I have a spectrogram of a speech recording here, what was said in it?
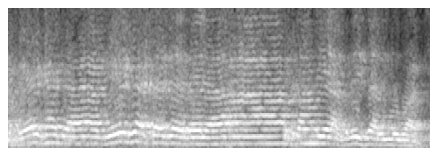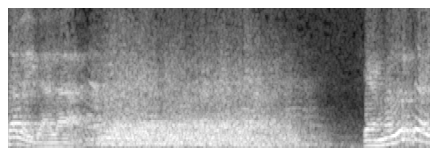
အကဲခတ်တာအကဲကတတ်တဲ့ပဲလားတန်ရပြိဿသမုပ္ပါဖြတ်လိုက်တာလားကဲမလွတ်တဲ့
